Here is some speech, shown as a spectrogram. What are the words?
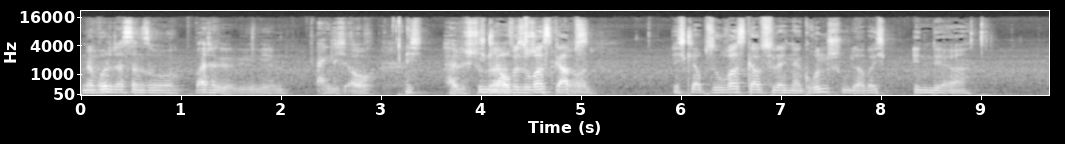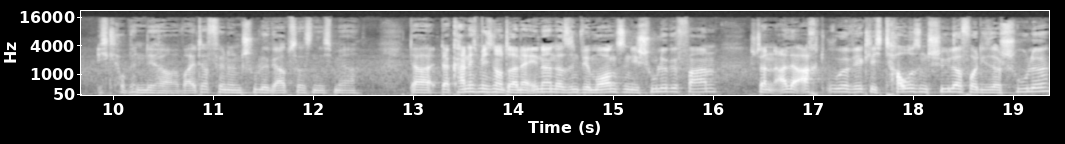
und dann wurde das dann so weitergegeben. Eigentlich auch. Ich- Halbe Stunde. glaube, hat's sowas gab's. gedauert. Ich glaube, sowas gab es vielleicht in der Grundschule, aber ich in der, ich glaube, in der weiterführenden Schule gab es das nicht mehr. Da, da kann ich mich noch dran erinnern, da sind wir morgens in die Schule gefahren, standen alle 8 Uhr wirklich 1000 Schüler vor dieser Schule.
